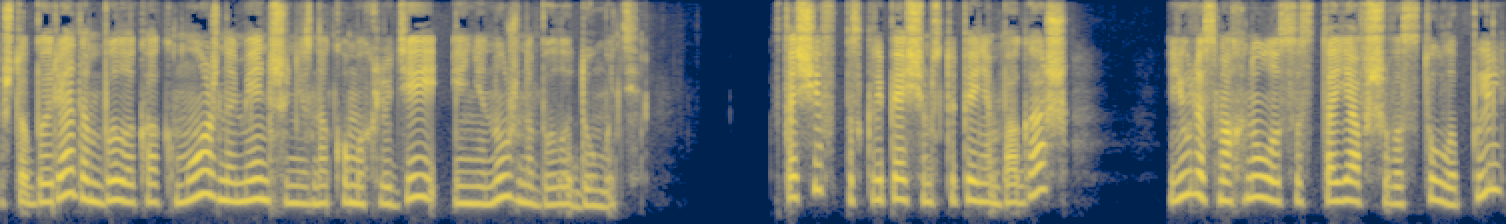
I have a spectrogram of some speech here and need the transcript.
чтобы рядом было как можно меньше незнакомых людей и не нужно было думать. Втащив по скрипящим ступеням багаж, Юля смахнула со стоявшего стула пыль,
